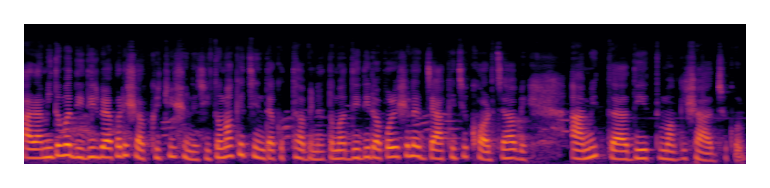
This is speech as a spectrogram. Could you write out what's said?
আর আমি তোমার দিদির ব্যাপারে সব কিছুই শুনেছি। তোমাকে চিন্তা করতে হবে না। তোমার দিদির অপারেশনের যা কিছু খরচা হবে, আমি তা দিয়ে তোমাকে সাহায্য করব।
